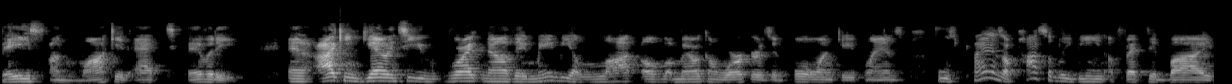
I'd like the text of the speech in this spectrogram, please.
based on market activity. And I can guarantee you right now, there may be a lot of American workers in 401k plans whose plans are possibly being affected by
